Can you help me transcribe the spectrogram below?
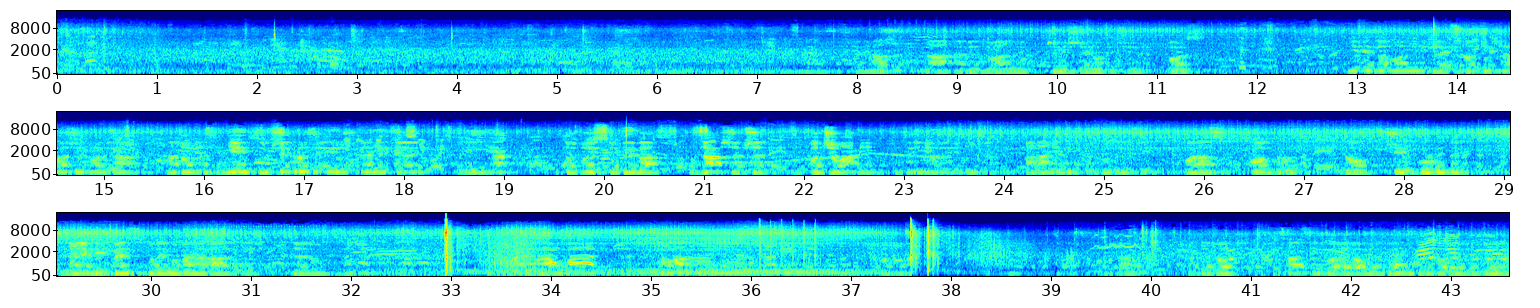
dla ewentualnych przemieszczających się w Polsce. Nie wiedzą oni, że rozpoczęła się wojna, natomiast Niemcy przekroczyli już granicę i jak to wojsko bywa zawsze przed oddziałami liniowymi badanie tych pozycji oraz odwrót do sił głównych, najlepiej bez podejmowania walki w celu zauważeni przez Polaków. Dlatego stacje kolejowe, węzły kolejowe były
